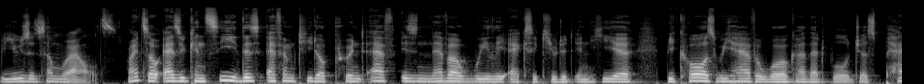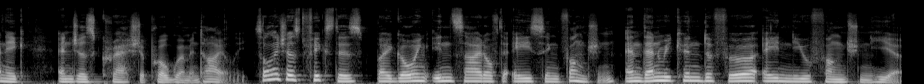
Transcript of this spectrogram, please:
use it somewhere else, right? So as you can see, this fmt.printf is never really executed in here because we have a worker that will just panic and just crash the program entirely. So let's just fix this by going inside of the async function and then we can defer a new function here.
